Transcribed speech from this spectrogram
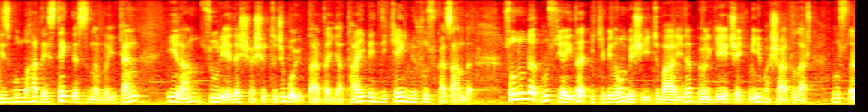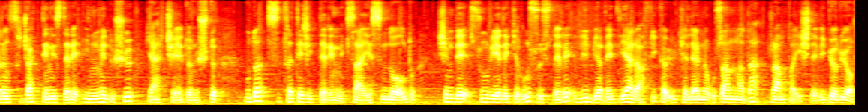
Hizbullah'a destekle sınırlıyken, İran, Suriye'de şaşırtıcı boyutlarda yatay ve dikey nüfus kazandı. Sonunda Rusya'yı da 2015 itibariyle bölgeye çekmeyi başardılar. Rusların sıcak denizlere inme düşü gerçeğe dönüştü. Bu da stratejik derinlik sayesinde oldu. Şimdi Suriye'deki Rus üsleri Libya ve diğer Afrika ülkelerine uzanmada rampa işlevi görüyor.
